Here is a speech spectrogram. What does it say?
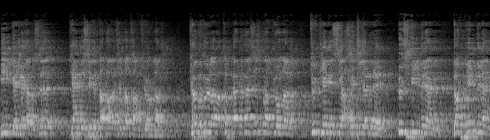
Bir gece yarısı kendisini dar ağacında tartıyorlar. Köprüler atıp merdivensiz bırakıyorlar Türkiye'nin siyasetçilerini. Üç dil bilen, dört dil bilen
